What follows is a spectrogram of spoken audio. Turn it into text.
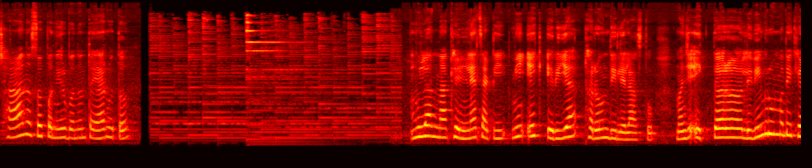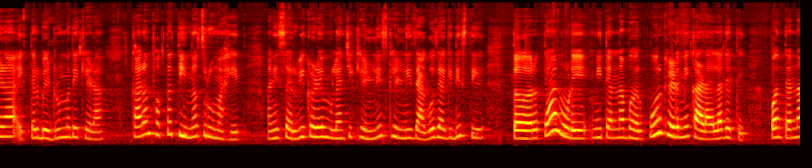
छान असं पनीर बनून तयार होतं. मुलांना खेळण्यासाठी मी एक एरिया ठरवून दिलेला असतो. म्हणजे एकतर लिव्हिंग रूममध्ये खेळा एकतर बेडरूममध्ये खेळा. कारण फक्त तीनच रूम आहेत आणि सर्वीकडे मुलांची खेळणीच खेळणी जागोजागी दिसतील. तर त्यामुळे मी त्यांना भरपूर खेळणी काढायला देते. पण त्यांना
